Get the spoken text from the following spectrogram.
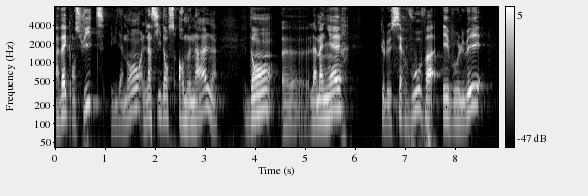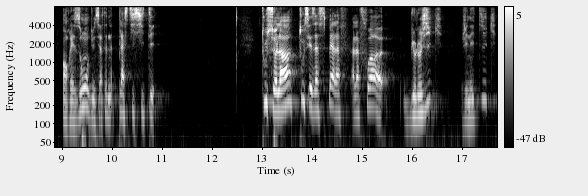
Avec ensuite, évidemment, l'incidence hormonale dans euh, la manière que le cerveau va évoluer en raison d'une certaine plasticité. Tout cela, tous ces aspects à la, fois euh, biologiques, génétiques,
